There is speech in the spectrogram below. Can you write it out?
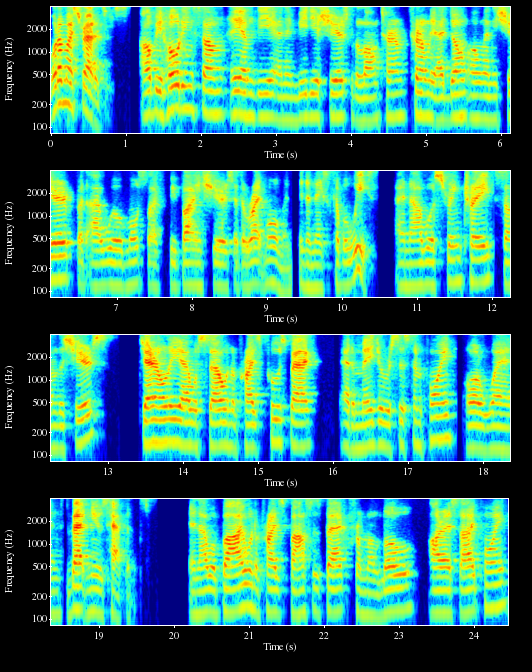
What are my strategies? I'll be holding some AMD and NVIDIA shares for the long term. Currently, I don't own any share, but I will most likely be buying shares at the right moment in the next couple weeks. And I will swing trade some of the shares. Generally, I will sell when the price pulls back at a major resistance point or when bad news happens. And I will buy when the price bounces back from a low RSI point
